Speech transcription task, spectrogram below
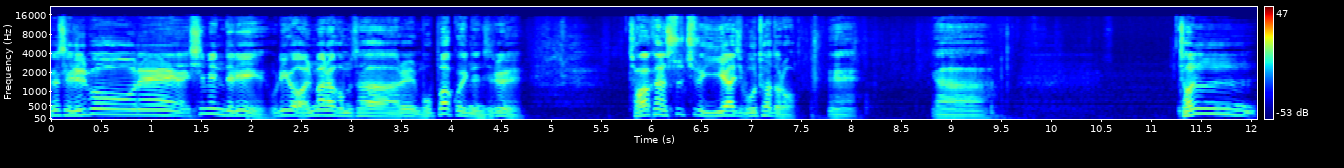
그래서 일본의 시민들이 우리가 얼마나 검사를 못 받고 있는지를 정확한 수치로 이해하지 못하도록, 예. 야. 전,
